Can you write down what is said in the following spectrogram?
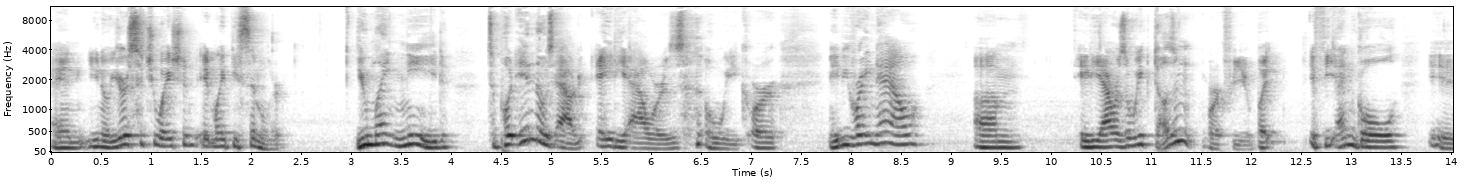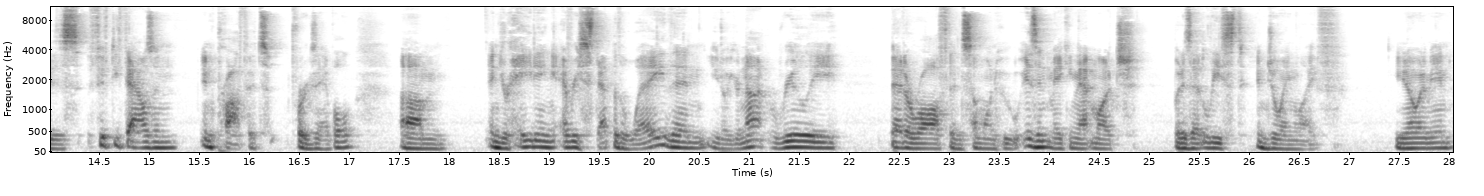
And, you know, your situation, it might be similar. You might need to put in those out 80 hours a week, or maybe right now, um, 80 hours a week doesn't work for you. But if the end goal is 50,000 in profits, for example, um, and you're hating every step of the way, then you know you're not really better off than someone who isn't making that much but is at least enjoying life. You know what I mean?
